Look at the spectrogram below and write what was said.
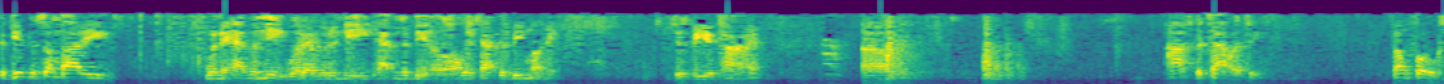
to give to somebody when they have a need, whatever the need happens to be. It don't always have to be money. Just be your time. Uh, hospitality. Some folks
